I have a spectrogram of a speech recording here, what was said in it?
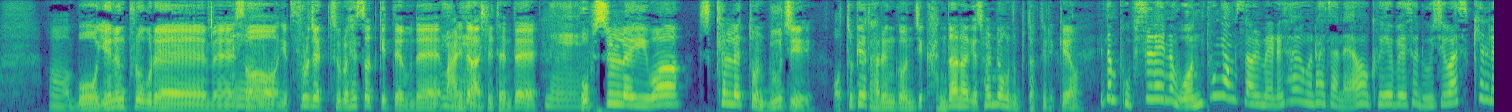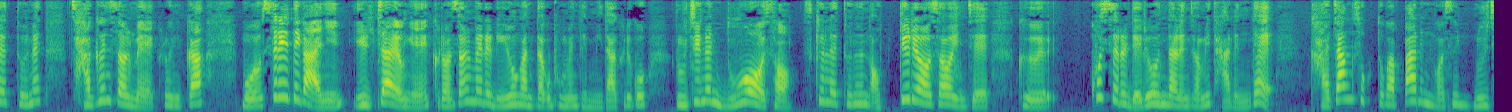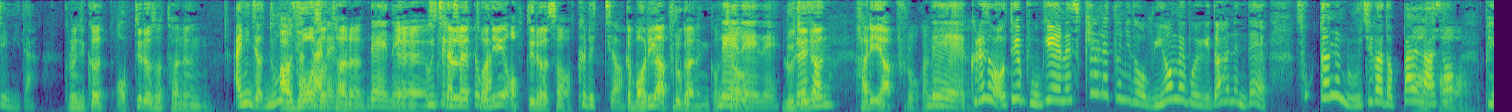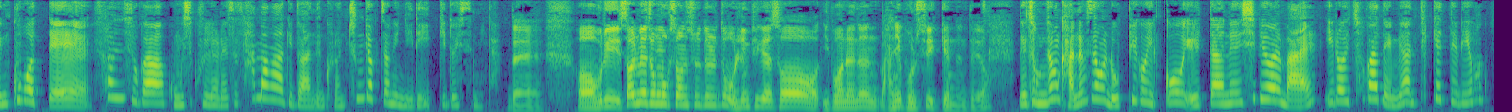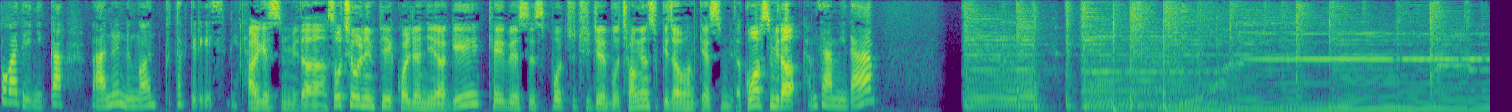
어, 뭐 예능 프로그램에서 네, 그렇죠. 프로젝트로 했었기 때문에 네네. 많이들 아실 텐데 네. 봅슬레이와 스켈레톤, 루지 어떻게 다른 건지 간단하게 설명 좀 부탁드릴게요. 일단 봅슬레이는 원통형 썰매를 사용을 하잖아요. 그에 비해서 루지와 스켈레톤은 작은 썰매, 그러니까 뭐 3D가 아닌 일자형의 그런 썰매를 이용한다고 보면 됩니다. 그리고 루지는 누워서, 스켈레톤은 엎드려서 이제 그 코스를 내려온다는 점이 다른데 가장 속도가 빠른 것은 루지입니다. 그러니까 엎드려서 타는 아니죠. 누워서, 아, 누워서 타는. 타는. 네네. 네, 루지가 스켈레톤이 속도가. 엎드려서. 그렇죠. 그러니까 머리가 앞으로 가는 거죠. 네네네. 루지는 그래서- 발이 앞으로 가는 네, 거죠. 그래서 어떻게 보기에는 스켈레톤이 더 위험해 보이기도 하는데 속도는 루지가 더 빨라서 아하. 밴쿠버 때 선수가 공식 훈련에서 사망하기도 하는 그런 충격적인 일이 있기도 했습니다. 네. 어, 우리 썰매 종목 선수들도 올림픽에서 이번에는 많이 볼 수 있겠는데요. 네, 점점 가능성을 높이고 있고 일단은 12월 말 1월 초가 되면 티켓들이 확보가 되니까 많은 응원 부탁드리겠습니다. 알겠습니다. 소치 올림픽 관련 이야기 KBS 스포츠 취재부 정현숙 기자와 함께했습니다. 고맙습니다. 감사합니다.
